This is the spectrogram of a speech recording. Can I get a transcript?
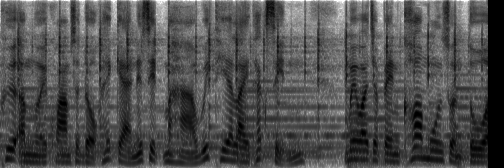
เพื่ออำนวยความสะดวกให้แก่นิสิตมหาวิทยาลัยทักษิณไม่ว่าจะเป็นข้อมูลส่วนตัว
